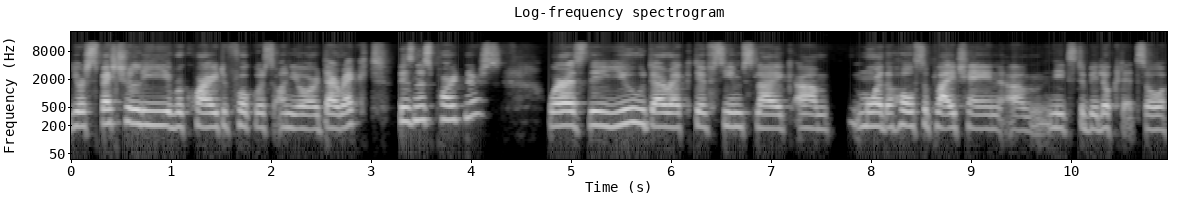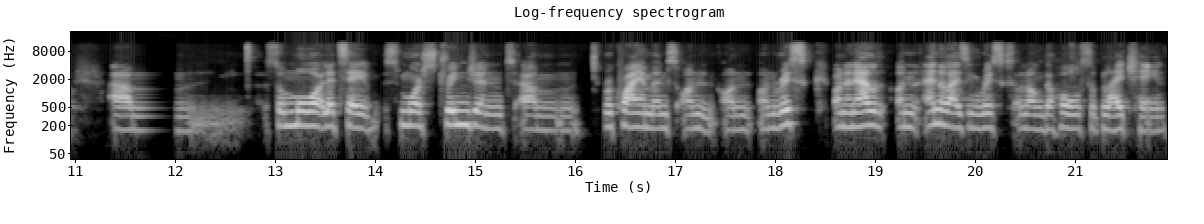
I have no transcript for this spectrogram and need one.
you're especially required to focus on your direct business partners, whereas the EU directive seems like um, more the whole supply chain um, needs to be looked at. So um, so more, let's say, more stringent um, requirements on on on risk on anal- on analyzing risks along the whole supply chain.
